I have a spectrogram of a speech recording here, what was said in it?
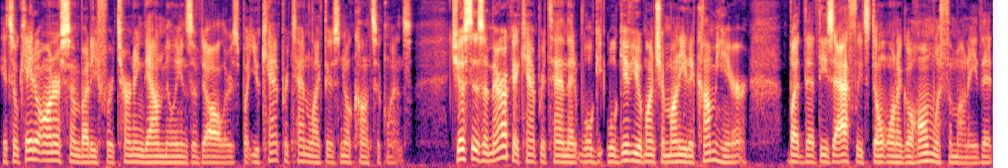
It's okay to honor somebody for turning down millions of dollars, but you can't pretend like there's no consequence. Just as America can't pretend that we'll we'll give you a bunch of money to come here, but that these athletes don't want to go home with the money. That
